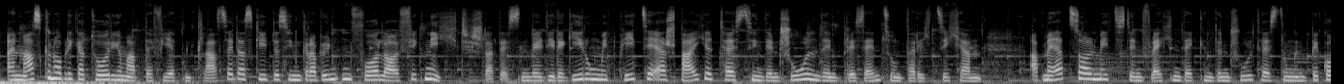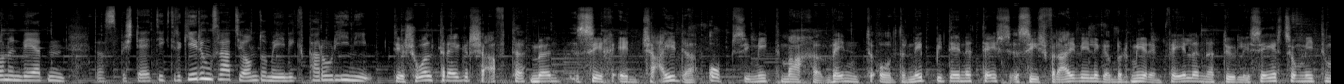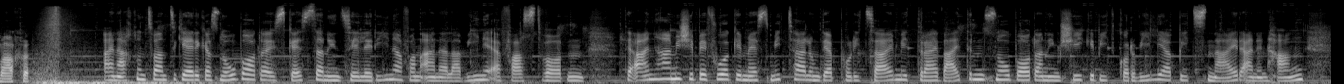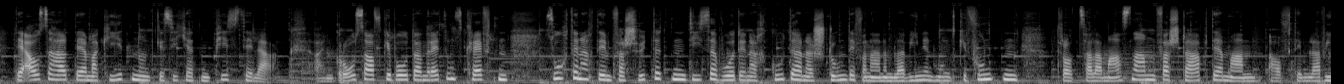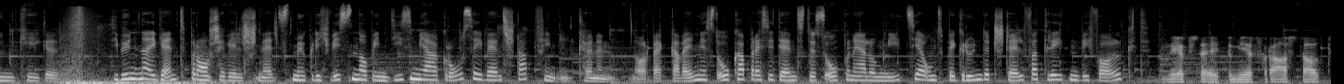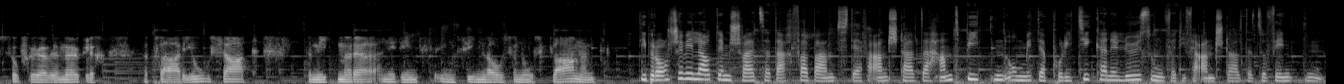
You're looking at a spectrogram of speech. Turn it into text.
Ein Maskenobligatorium ab der vierten Klasse, das gibt es in Grabünden vorläufig nicht. Stattdessen will die Regierung mit PCR-Speicheltests in den Schulen den Präsenzunterricht sichern. Ab März soll mit den flächendeckenden Schultestungen begonnen werden. Das bestätigt Regierungsrat John Domenic Parolini. Die Schulträgerschaften müssen sich entscheiden, ob sie mitmachen wollen oder nicht bei diesen Tests. Es ist freiwillig, aber wir empfehlen natürlich sehr zum Mitmachen. Ein 28-jähriger Snowboarder ist gestern in Celerina von einer Lawine erfasst worden. Der Einheimische befuhr gemäß Mitteilung der Polizei mit drei weiteren Snowboardern im Skigebiet Corviglia Bitznair einen Hang, der außerhalb der markierten und gesicherten Piste lag. Ein Großaufgebot an Rettungskräften suchte nach dem Verschütteten. Dieser wurde nach gut einer Stunde von einem Lawinenhund gefunden. Trotz aller Maßnahmen verstarb der Mann auf dem Lawinenkegel. Die Bündner Eventbranche will schnellstmöglich wissen, ob in diesem Jahr große Events stattfinden können. Norbert Gaven ist OK-Präsident des Open Air Lumnizia und begründet stellvertretend wie folgt. Am liebsten hätten wir Veranstalter so früh wie möglich eine klare Aussage, damit wir äh, nicht ins, ins Sinnlosen ausplanen. Die Branche will laut dem Schweizer Dachverband der Veranstalter Hand bieten, um mit der Politik eine Lösung für die Veranstalter zu finden.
